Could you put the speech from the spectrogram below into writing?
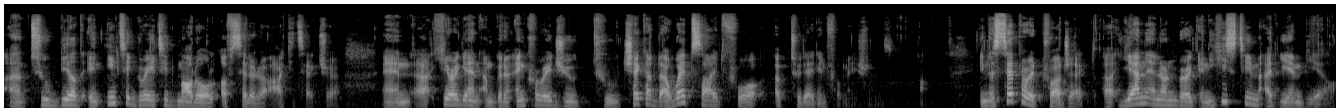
uh, to build an integrated model of cellular architecture. And uh, here again, I'm going to encourage you to check out their website for up-to-date information. In a separate project, uh, Jan Ellenberg and his team at EMBL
